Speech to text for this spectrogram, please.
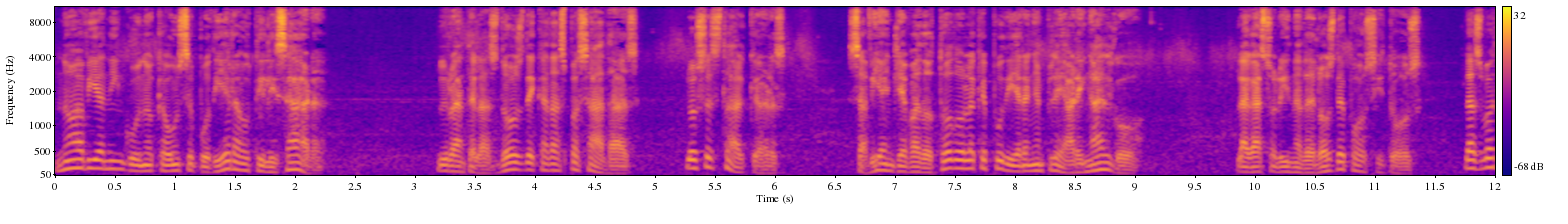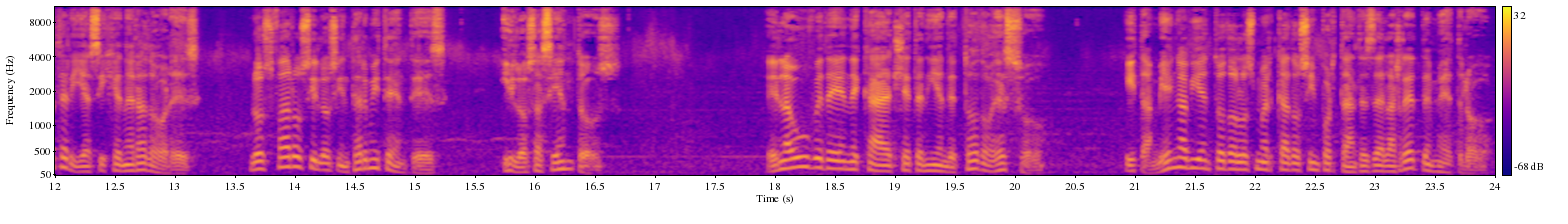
No había ninguno que aún se pudiera utilizar. Durante las dos décadas pasadas, los Stalkers se habían llevado todo lo que pudieran emplear en algo. La gasolina de los depósitos, las baterías y generadores, los faros y los intermitentes, y los asientos. En la VDNKH tenían de todo eso, y también había en todos los mercados importantes de la red de metro.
